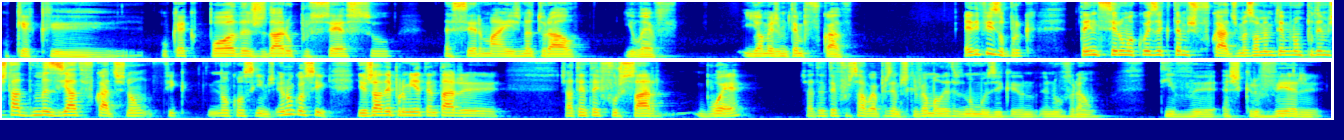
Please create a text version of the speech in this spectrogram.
o que é que o que é que pode ajudar o processo a ser mais natural e leve e ao mesmo tempo focado. É difícil porque tem de ser uma coisa que estamos focados, mas ao mesmo tempo não podemos estar demasiado focados, senão fica, não conseguimos. Eu não consigo. Eu já dei por mim a tentar. Eh, já tentei forçar bué. Já tentei forçar. Por exemplo, escrever uma letra de uma música. Eu, eu no verão tive a escrever.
